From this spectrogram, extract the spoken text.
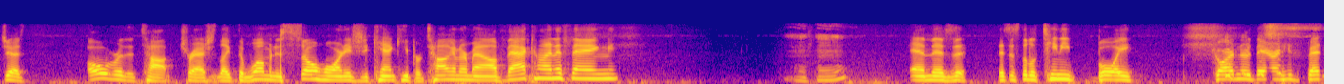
just over the top trash. Like the woman is so horny she can't keep her tongue in her mouth, that kind of thing. Mhm. And there's a there's this little teeny boy gardener there, and he's bent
